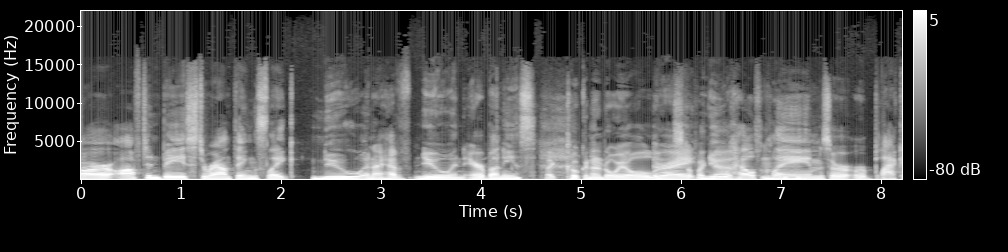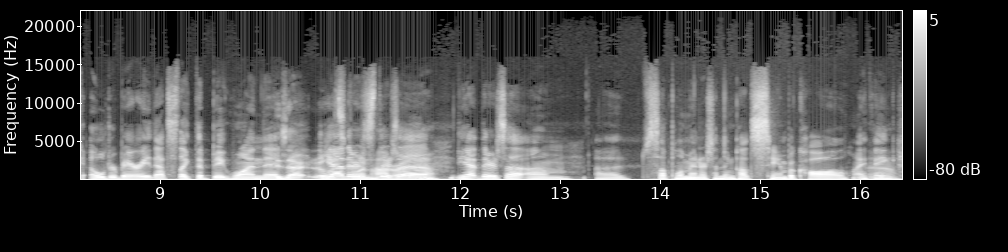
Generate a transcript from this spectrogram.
are often based around things like new, and I have new and air bunnies. Like coconut oil and Right, stuff like new that. Mm-hmm. health claims or, or black elderberry. That's like the big one. That Is that yeah? There's there's right a now? yeah there's a um a supplement or something called Sambucol, I think. Oh.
